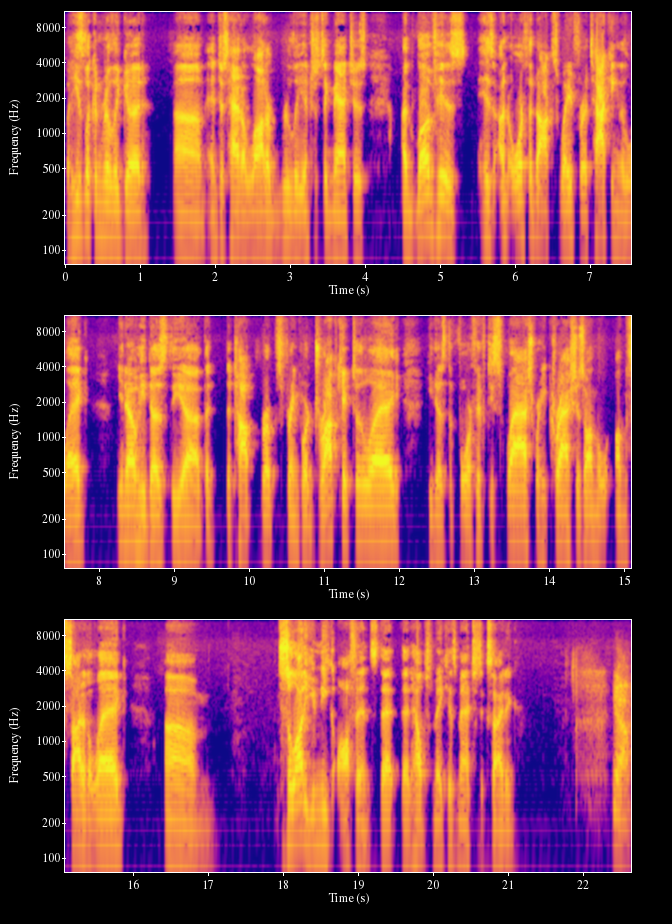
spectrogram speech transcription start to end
but he's looking really good. Um, and just had a lot of really interesting matches. I love his his unorthodox way for attacking the leg. You know, he does the uh, the the top rope springboard drop kick to the leg. He does the 450 splash where he crashes on the on the side of the leg. Um, just a lot of unique offense that that helps make his matches exciting. Yeah,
